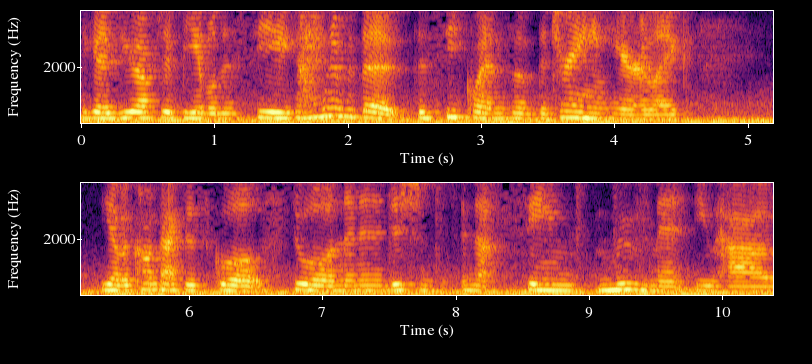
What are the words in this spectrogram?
because you have to be able to see kind of the, the sequence of the train here. Like you have a compacted stool, stool, and then in addition to, in that same movement, you have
